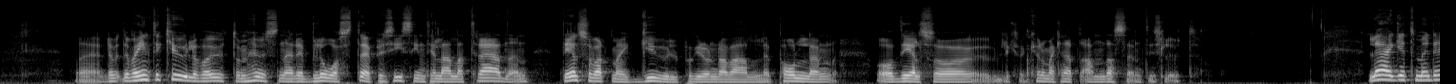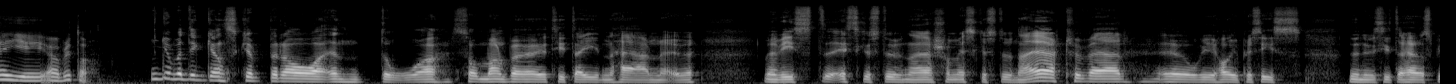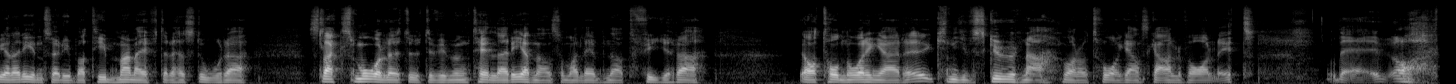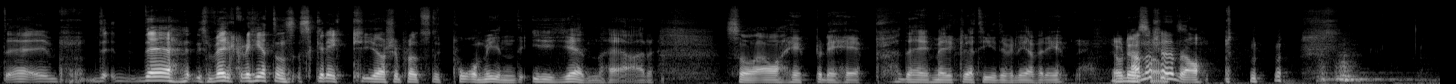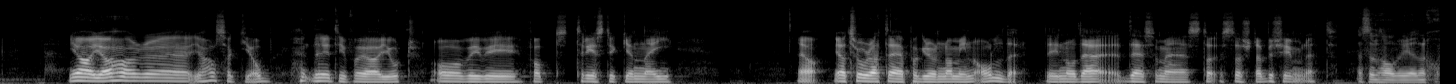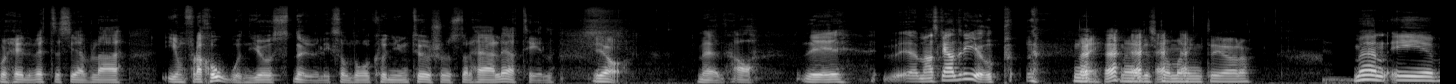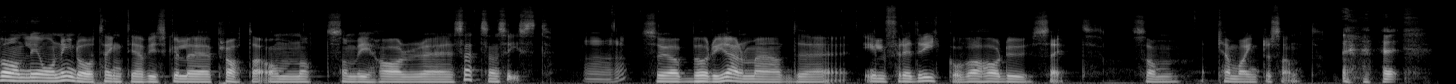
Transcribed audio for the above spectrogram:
Eh, det, det var inte kul att vara utomhus när det blåste precis in till alla träden. Dels så vart man gul på grund av all pollen. Och dels så liksom, kunde man knappt andas sen till slut. Läget med dig i övrigt då? Jo men det är ganska bra ändå. Sommaren börjar ju titta in här nu. Men visst, Eskilstuna är som Eskilstuna är tyvärr. Eh, och vi har ju precis, nu när vi sitter här och spelar in så är det ju bara timmarna efter det här stora slagsmålet ute vid Munktellarenan som har lämnat fyra ja, tonåringar eh, knivskurna, varav två ganska allvarligt. Det, åh, det, det, det liksom, verklighetens skräck gör sig plötsligt påmind igen här. Så ja, heppeli hepp. Det är märkliga tider vi lever i. Jo, det är Annars sant. är det bra. Ja, jag har, eh, jag har sagt jobb. Det är typ vad jag har gjort. Och vi har fått tre stycken nej. Ja, jag tror att det är på grund av min ålder. Det är nog det, det som är st- största bekymret. Sen har vi ju en sjuhelvetes jävla inflation just nu. Liksom då konjunktur så det står härliga till. Ja, Men ja, det är, man ska aldrig ge upp. nej, nej det ska man inte göra. Men i vanlig ordning då tänkte jag vi skulle prata om något som vi har eh, sett sen sist. Så jag börjar med eh, Il Fredrico. Vad har du sett som kan vara intressant?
